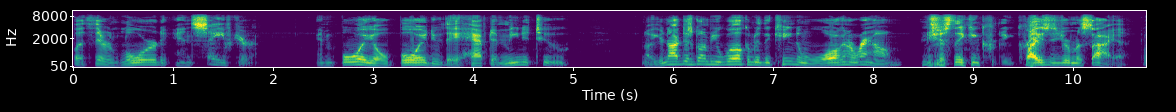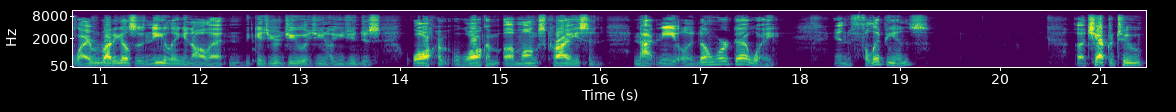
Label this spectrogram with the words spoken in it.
but their Lord and Savior. And boy, oh boy, do they have to mean it too. No, you're not just going to be welcome to the kingdom walking around just thinking Christ is your Messiah, while everybody else is kneeling and all that, and because you're Jewish, you know, you can just walk walk amongst Christ and not kneel. It don't work that way. In Philippians, uh, chapter two,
